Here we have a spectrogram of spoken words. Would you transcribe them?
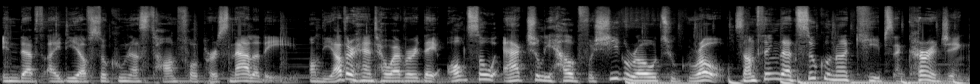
in-depth idea of Sukuna's tauntful personality. On the other hand, however, they also actually help Fushiguro to grow, something that Sukuna keeps encouraging.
